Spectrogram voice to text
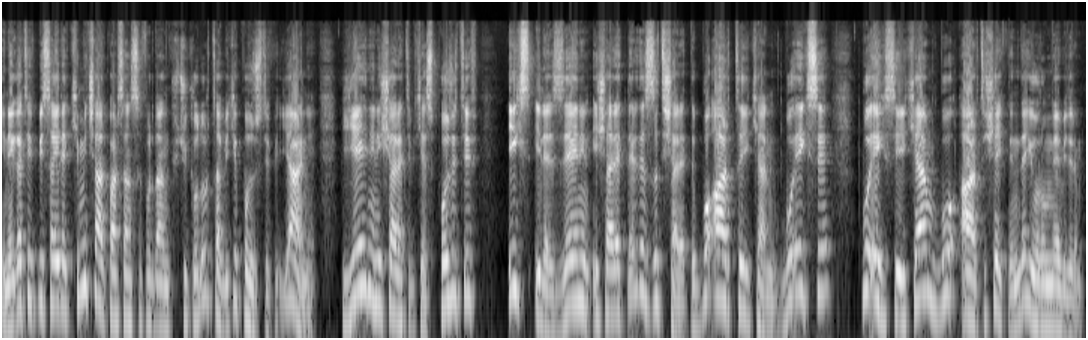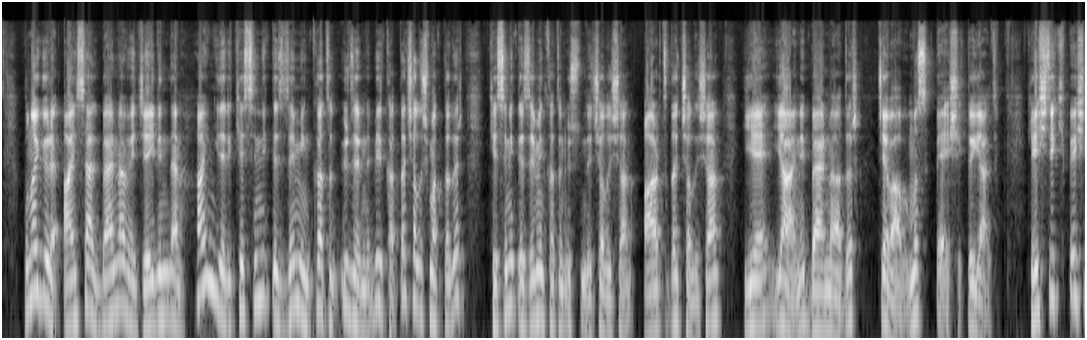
E negatif bir sayıyla kimi çarparsan sıfırdan küçük olur? Tabii ki pozitifi. Yani y'nin işareti bir kez pozitif. x ile z'nin işaretleri de zıt işaretli. Bu artı iken bu eksi. Bu eksi iken bu artı şeklinde yorumlayabilirim. Buna göre Aysel, Berna ve Ceylin'den hangileri kesinlikle zemin katın üzerinde bir katla çalışmaktadır? Kesinlikle zemin katın üstünde çalışan, artıda çalışan Y yani Berna'dır. Cevabımız B şıkkı geldi. Geçtik 5.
